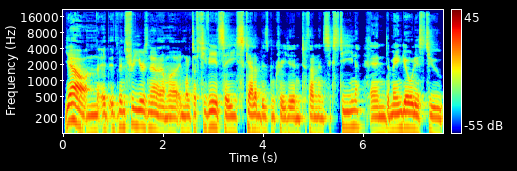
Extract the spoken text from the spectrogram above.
Yeah, um, it, has been three years now. I'm uh, in Molotov TV. It's a scale-up that's been created in 2016, and the main goal is to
